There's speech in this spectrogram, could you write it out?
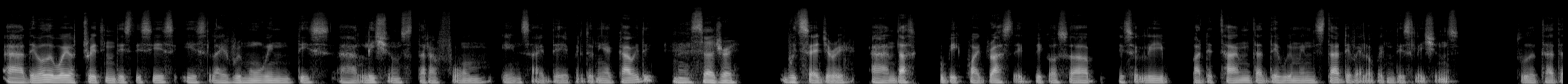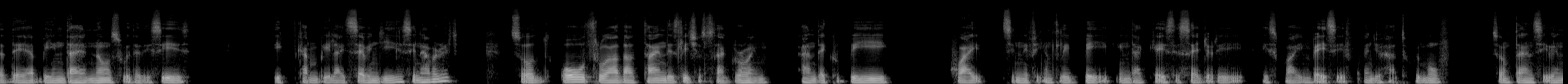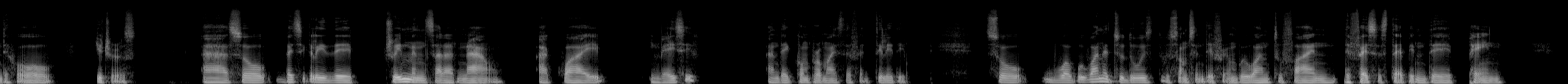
Uh, the other way of treating this disease is like removing these uh, lesions that are formed inside the peritoneal cavity. Yeah, surgery. With surgery. And that could be quite drastic because uh, basically by the time that the women start developing these lesions, to the time that they have been diagnosed with the disease, it can be like seven years in average. So all throughout that time, these lesions are growing, and they could be quite significantly big. In that case, the surgery is quite invasive, and you have to remove sometimes even the whole uterus. Uh, so basically, the treatments that are now are quite invasive, and they compromise the fertility. So what we wanted to do is do something different. We want to find the first step in the pain,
